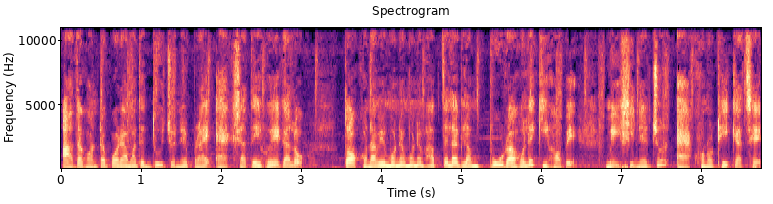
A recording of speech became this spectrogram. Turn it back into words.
আধা ঘণ্টা পরে আমাদের দুজনের প্রায় একসাথেই হয়ে গেল। তখন আমি মনে মনে ভাবতে লাগলাম, বুড়া হলে কি হবে? মেশিনের জোর এখনও ঠিক আছে।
